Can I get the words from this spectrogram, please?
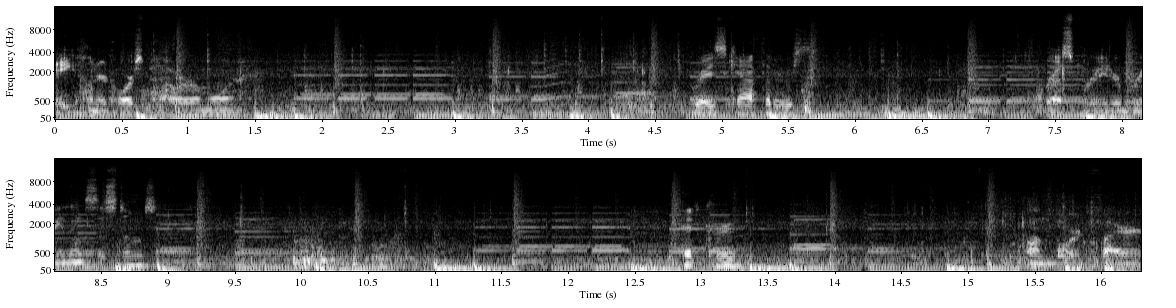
800 horsepower or more. Raised catheters. Respirator breathing systems. Pit crew. Onboard fire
